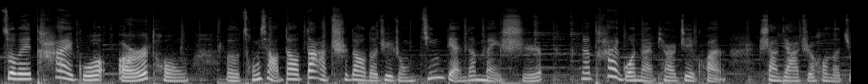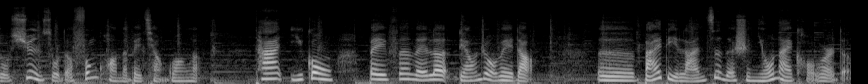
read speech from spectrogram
作为泰国儿童，呃，从小到大吃到的这种经典的美食。那泰国奶片这款上架之后呢，就迅速的疯狂的被抢光了。它一共被分为了两种味道，呃，白底蓝字的是牛奶口味的，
